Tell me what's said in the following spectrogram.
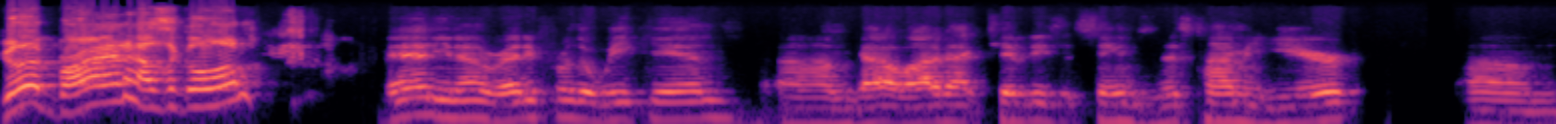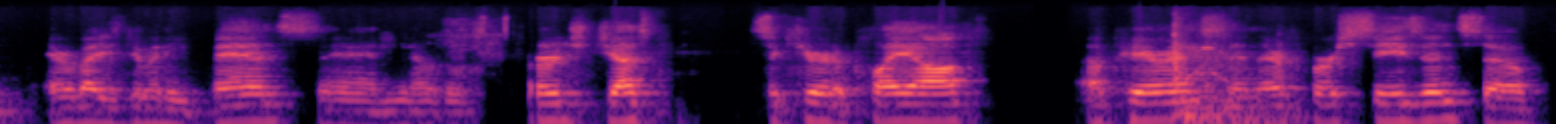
Good, Bryan. How's it going? Man, you know, ready for the weekend. Um, got a lot of activities, it seems, this time of year. Um, everybody's doing events, and you know, the Surge just secured a playoff appearance in their first season. So,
